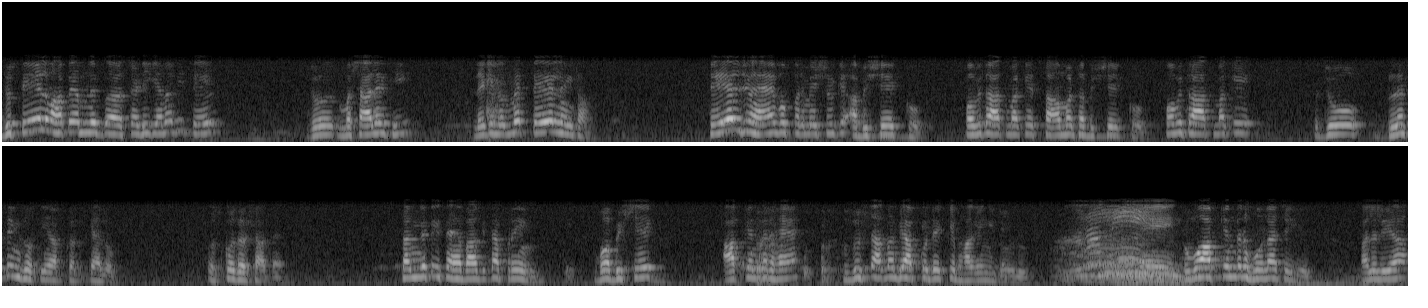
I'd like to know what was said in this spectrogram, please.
जो तेल वहाँ पे हमने स्टडी किया ना भी तेल, जो मशाले थी, लेकिन उनमें तेल नहीं था। तेल जो है वो परमेश्वर के अभिषेक को, पवित्र आत्मा के सामर्थ अभिषेक को, पवित्र आत्मा के जो ब्लेसिंग्स होती हैं आप कह लो, उसको दर्शाता है। संगति, सहभागिता, प्रेम, वो अभिषेक आपके अंदर है तो दुष्ट आत्मा भी आपको देख के भागेंगी दूर दूर तो वो आपके अंदर होना चाहिए। मान लिया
